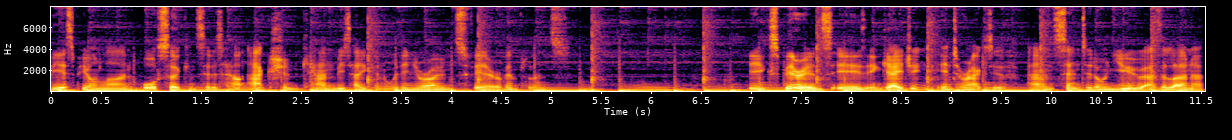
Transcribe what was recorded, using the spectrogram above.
BSP Online also considers how action can be taken within your own sphere of influence. The experience is engaging, interactive and centred on you as a learner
